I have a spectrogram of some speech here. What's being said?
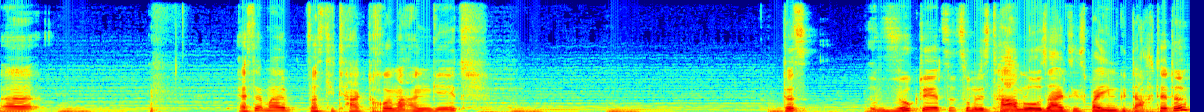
Äh, erst einmal, was die Tagträume angeht. Das wirkte jetzt zumindest harmloser, als ich es bei ihm gedacht hätte.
